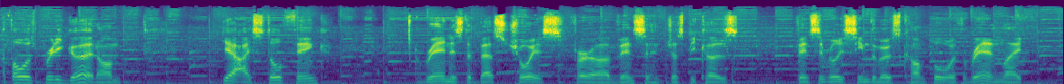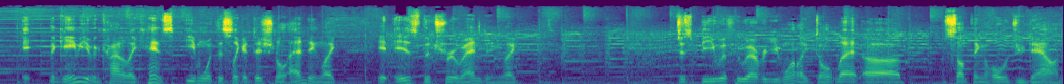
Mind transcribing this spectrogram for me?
I thought it was pretty good. Um, yeah, I still think Rin is the best choice for uh, Vincent, just because Vincent really seemed the most comfortable with Rin. Like, it, the game even kind of like hints, even with this like additional ending, like it is the true ending. Like just be with whoever you want. Like, don't let uh, something hold you down.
